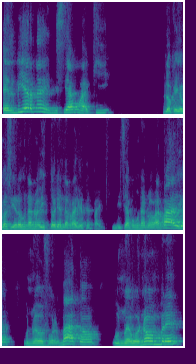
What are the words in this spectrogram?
el viernes iniciamos aquí lo que yo considero es una nueva historia en la radio de este país. Iniciamos una nueva radio, un nuevo formato, un nuevo nombre.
